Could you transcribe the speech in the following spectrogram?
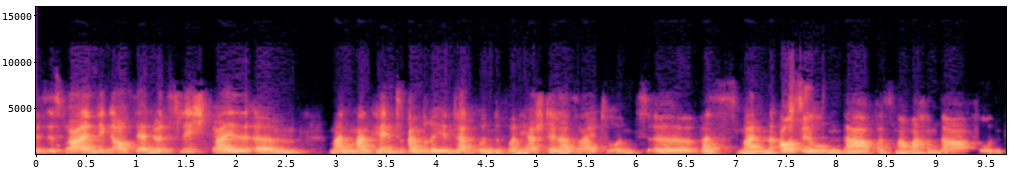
Es ist vor allen Dingen auch sehr nützlich, weil ähm, man, man kennt andere Hintergründe von Herstellerseite und äh, was man ausloben darf, was man machen darf. Und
